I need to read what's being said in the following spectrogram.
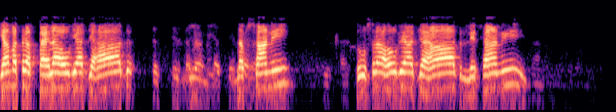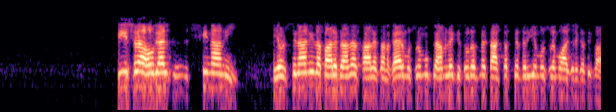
کیا مطلب؟ پہلا ہو گیا جہاد، نفسانی۔ دوسرا ہو گیا جہاد، لسانی۔ تیسرا ہو گیا سینانی یہ سینانی کا بارے پہ آنا سال غیر مسلموں کے حملے کی صورت میں طاقت کے ذریعے مسلم معاشرے کا دفاع۔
